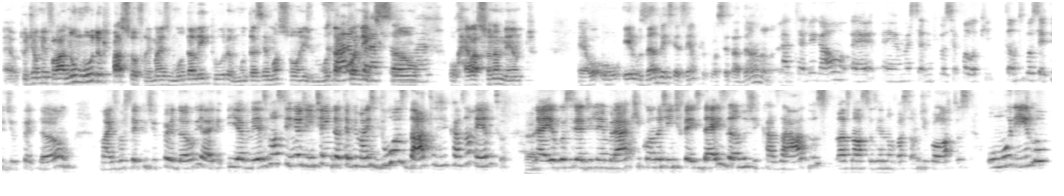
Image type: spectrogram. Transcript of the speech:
é, outro dia alguém falou, ah, não muda o que passou. Eu falei, mas muda a leitura, muda as emoções, muda a conexão, o, coração, né? o relacionamento. É, usando esse exemplo que você está dando... É... Até legal, é, é, Marcelo, que você falou que tanto você pediu perdão, mas você pediu perdão e, aí, e é mesmo assim a gente ainda teve mais duas datas de casamento. É. Né? Eu gostaria de lembrar que quando a gente fez 10 anos de casados, nas nossas renovação de votos, o Murilo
